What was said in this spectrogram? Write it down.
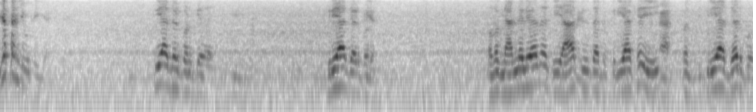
વ્યસન જેવું થઈ જાય. ક્રિયાજળ પણ કહેવાય. ક્રિયાજળ પણ. અમે જ્ઞાન ને લેવા નથી. આ શું તો ક્રિયા થઈ પણ ક્રિયા જડ કરો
